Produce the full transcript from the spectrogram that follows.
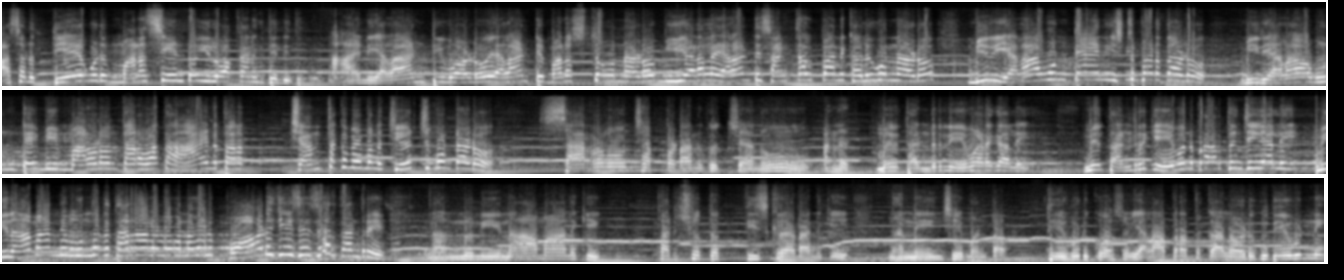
అసలు దేవుడి మనసేంటో ఈ లోకానికి తెలియదు ఆయన ఎలాంటి వాడో ఎలాంటి మనసుతో ఉన్నాడో మీ ఎడల ఎలాంటి సంకల్పాన్ని కలిగి ఉన్నాడో మీరు ఎలా ఉంటే ఆయన ఇష్టపడతాడో మీరు ఎలా ఉంటే మీ మరణం తర్వాత ఆయన తన చెంతకు మిమ్మల్ని చేర్చుకుంటాడో సర్వం చెప్పడానికి వచ్చాను అన్నాడు. మేము తండ్రిని ఏం అడగాలి? మీ తండ్రికి ఏమని ప్రార్థన చేయాలి? మీ నామాన్ని ముందట తరాలలో ఉన్న వాళ్ళు పాడు చేసేసారు తండ్రి. నన్ను నీ నామానికి పరిశుద్ధత తీసుకురావడానికి నన్ను ఏం చేయమంటావు? దేవుడి కోసం ఎలా బ్రతకాలో అడుగు దేవుడిని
